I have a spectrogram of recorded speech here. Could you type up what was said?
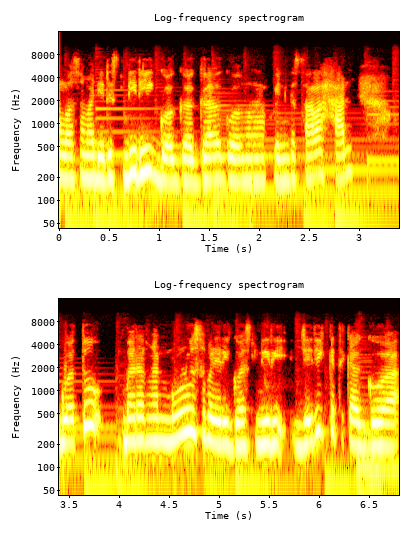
kalau sama diri sendiri gue gagal gue ngelakuin kesalahan. Gue tuh barengan mulu sama diri gue sendiri. Jadi ketika gue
